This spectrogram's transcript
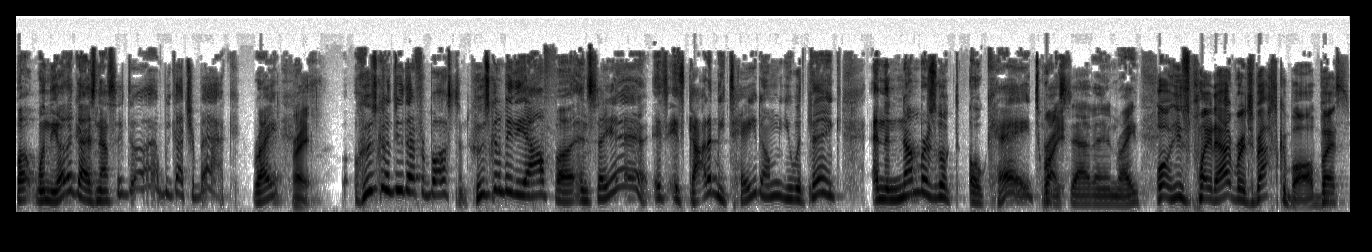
But when the other guys now say, "Uh, "We got your back," right? Right. Who's going to do that for Boston? Who's going to be the alpha and say, "Yeah, it's it's got to be Tatum"? You would think, and the numbers looked okay, twenty-seven, right? Well, he's played average basketball, but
